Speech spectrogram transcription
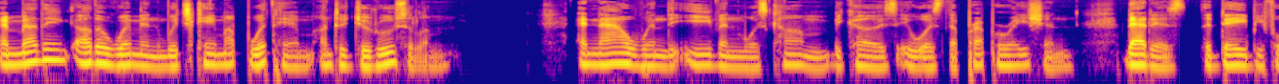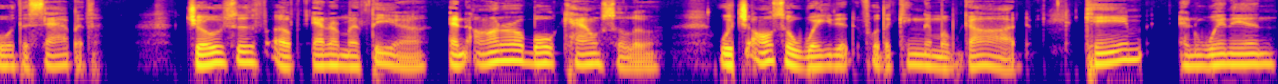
and many other women which came up with him unto Jerusalem. And now, when the even was come, because it was the preparation, that is, the day before the Sabbath, Joseph of Arimathea, an honorable counselor, which also waited for the kingdom of God, came and went in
